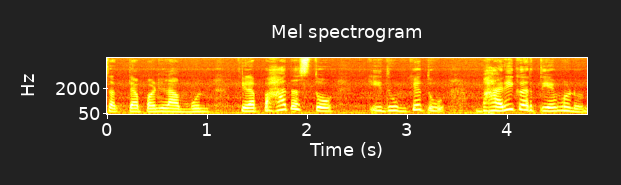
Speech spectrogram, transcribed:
सत्या पण लांबून तिला पाहत असतो की धूमकेतू भारी करते म्हणून.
